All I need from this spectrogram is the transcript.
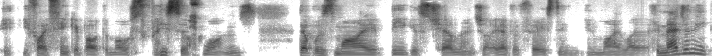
if I think about the most recent ones, that was my biggest challenge I ever faced in, in my life. Imagining,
